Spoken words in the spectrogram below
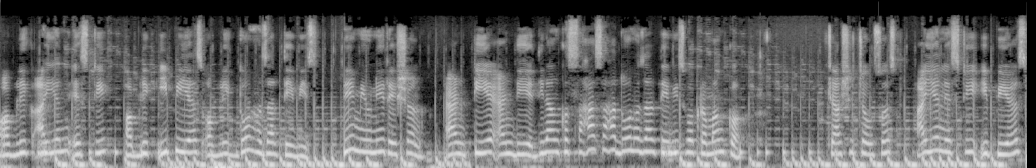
oblique I N S T oblique E P S oblique दोन हजार तेवीस remuneration and T A and D A दिनांक सहा सहा दोन हजार तेवीस व क्रमांक चारशे चौसष्ट I N S T E P S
